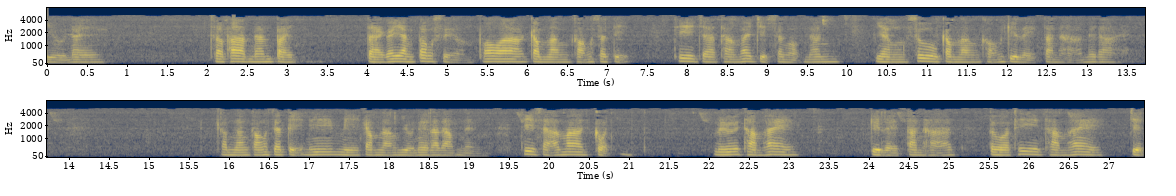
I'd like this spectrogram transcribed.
อยู่ในสภาพนั้นไป แต่ก็ยังต้องเสื่อม เพราะว่ากำลังของสติที่จะทำให้จิตสงบนั้น ยังสู้กำลังของกิเลสตัณหาไม่ได้ กำลังของสตินี้มีกำลังอยู่ในระดับหนึ่ง ที่สามารถกด หรือทำให้กิเลสตัณหา ตัวที่ทำให้จิต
